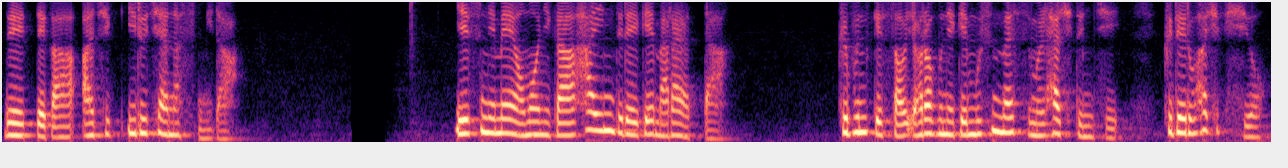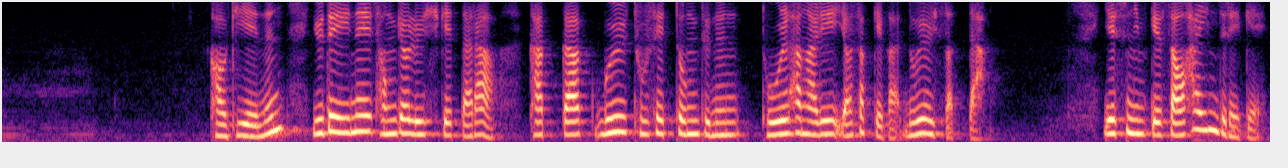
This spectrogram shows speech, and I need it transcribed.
내 때가 아직 이르지 않았습니다. 예수님의 어머니가 하인들에게 말하였다. 그분께서 여러분에게 무슨 말씀을 하시든지 그대로 하십시오. 거기에는 유대인의 정결 의식에 따라 각각 물 두세 통 드는 돌 항아리 여섯 개가 놓여 있었다. 예수님께서 하인들에게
